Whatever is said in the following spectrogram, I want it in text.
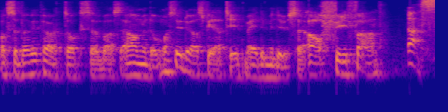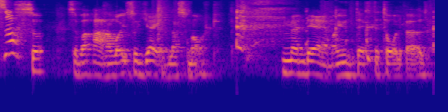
Och så började vi prata också. Bara så, ja men då måste ju du ha spelat typ med Eddie Meduza. Ja fy fan. Alltså. Så, så bara, ah, han var ju så jävla smart. Men det är man ju inte efter 12 öl.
